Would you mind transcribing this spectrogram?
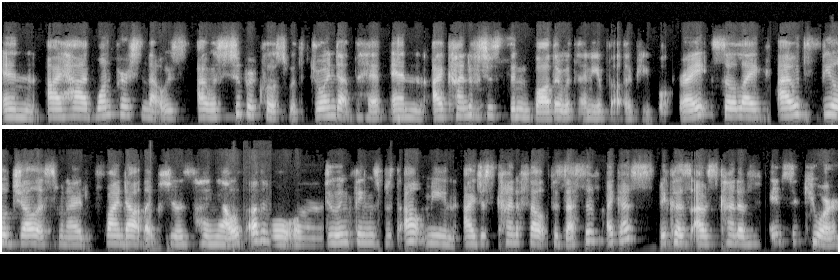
And I had one person that was I was super close with, joined at the hip, and I kind of just didn't bother with any of the other people, right? So like I would feel jealous when I'd find out like she was hanging out with other people or doing things without me. And I just kind of felt possessive, I guess, because I was kind of insecure,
